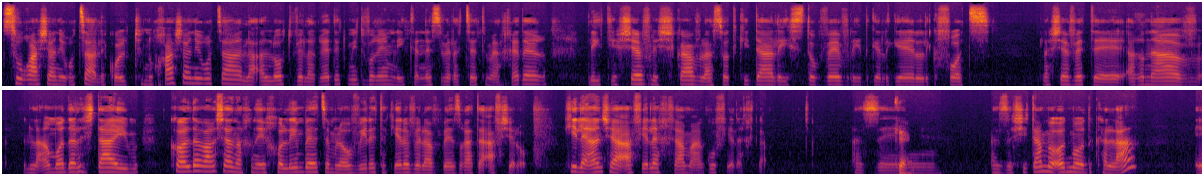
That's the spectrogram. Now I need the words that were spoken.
צורה שאני רוצה, לכל תנוחה שאני רוצה, לעלות ולרדת מדברים, להיכנס ולצאת מהחדר, להתיישב, לשכב, לעשות קידה, להסתובב, להתגלגל, לקפוץ, לשבת אה, ארנב, לעמוד על שתיים, כל דבר שאנחנו יכולים בעצם להוביל את הכלב אליו בעזרת האף שלו. כי לאן שהאף ילך, שם הגוף ילך גם. אז, אה, כן. אז זו שיטה מאוד מאוד קלה. אה,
